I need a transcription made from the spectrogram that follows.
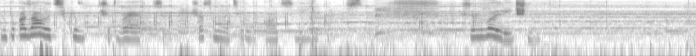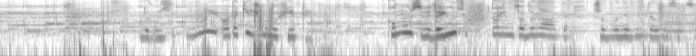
Ну, показали тільки в четвертій. Зараз ми на цій локації. Символічно. Друзі, ну і отакі джули хитрі. Комусь видають, хто їм задонати, щоб вони видали за це.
